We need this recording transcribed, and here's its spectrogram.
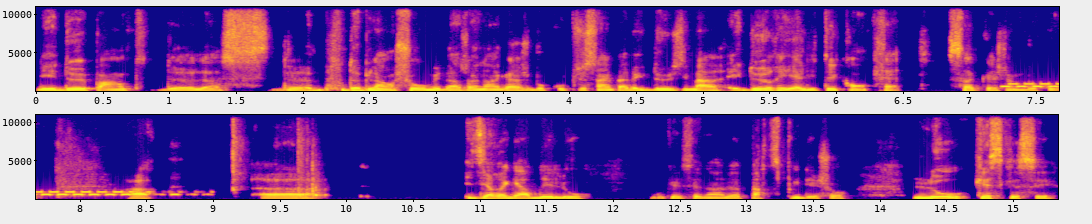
les deux pentes de, de, Blanchot, mais dans un langage beaucoup plus simple, avec deux images et deux réalités concrètes. Ça que j'aime beaucoup. Ah, euh, il dit, regardez l'eau. Okay? C'est dans le parti pris des choses. L'eau, qu'est-ce que c'est?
